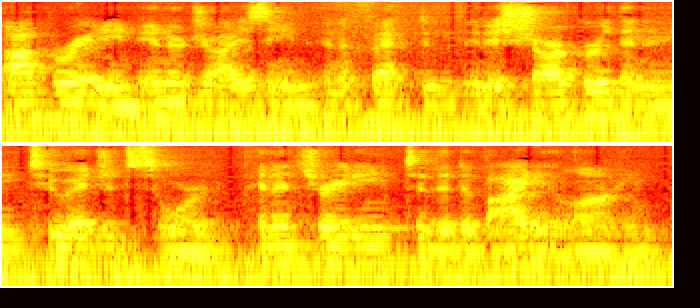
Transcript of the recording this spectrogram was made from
operating, energizing, and effective. It is sharper than any two-edged sword, penetrating to the dividing line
